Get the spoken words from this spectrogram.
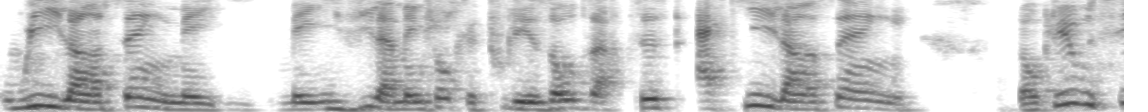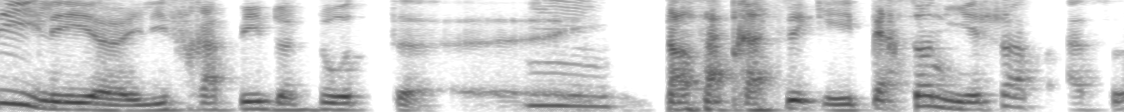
oui, il enseigne, mais, mais il vit la même chose que tous les autres artistes à qui il enseigne. Donc lui aussi, il est, il est frappé de doutes mm. dans sa pratique et personne n'y échappe à ça.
